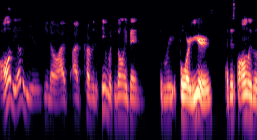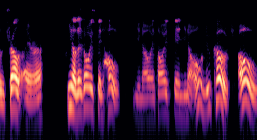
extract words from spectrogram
all the other years, you know, I've I've covered the team, which has only been three, four years at this point, only the Littrell era. You know, there's always been hope. You know, it's always been, you know, oh, new coach. Oh,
